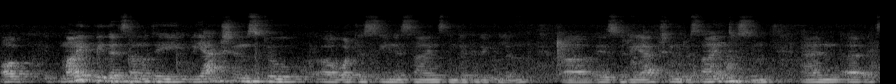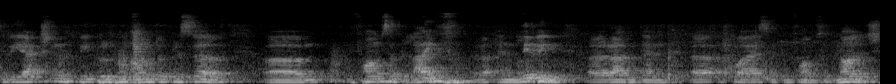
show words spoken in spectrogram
or it might be that some of the reactions to uh, what is seen as science in the curriculum uh, is a reaction to scientism and uh, it's a reaction of people who want to preserve um, forms of life uh, and living uh, rather than acquire certain forms of knowledge.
